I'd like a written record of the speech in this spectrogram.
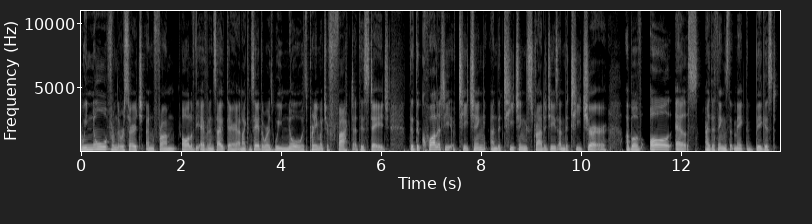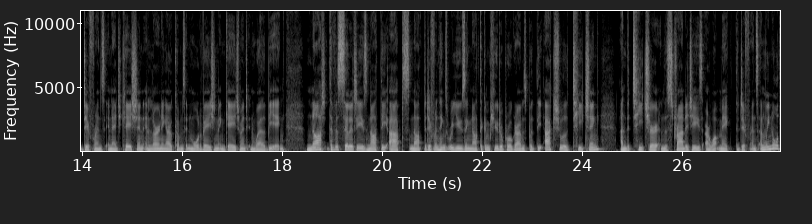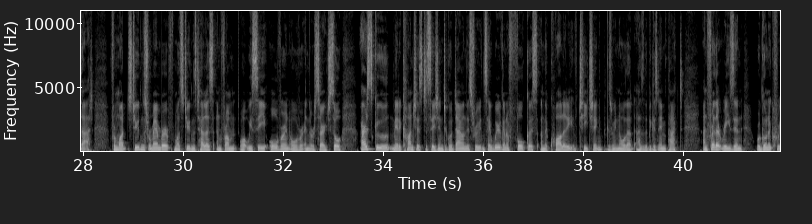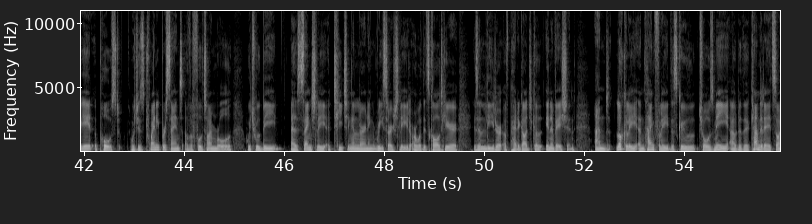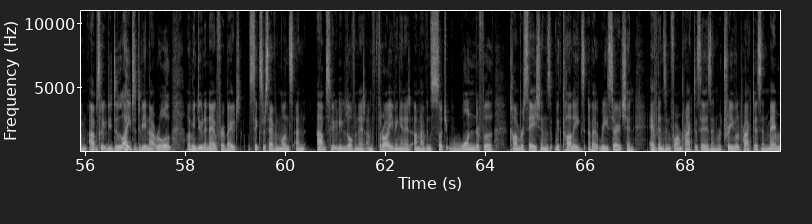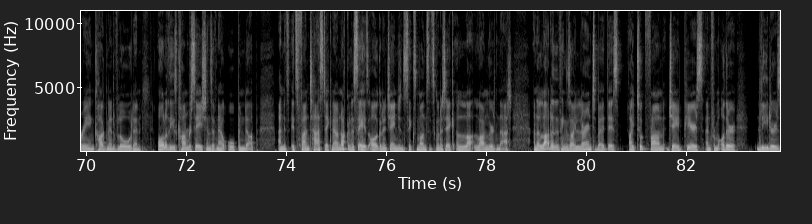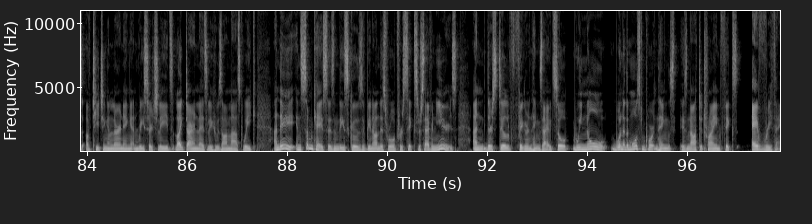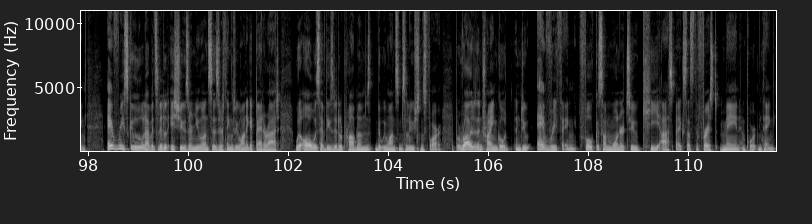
we know from the research and from all of the evidence out there, and I can say the words we know, it's pretty much a fact at this stage, that the quality of teaching and the teaching strategies and the teacher, above all else, are the things that make the biggest difference in education, in learning outcomes, in motivation, engagement, in well being. Not the facilities, not the apps, not the different things we're using, not the computer programs, but the actual teaching and the teacher and the strategies are what make the difference. And we know that from what students remember, from what students tell us, and from what we see over and over in the research. So, our school made a conscious decision to go down this route and say we're going to focus on the quality of teaching because we know that has the biggest impact. And for that reason, we're going to create a post which is 20% of a full time role, which will be essentially a teaching and learning research lead, or what it's called here is a leader of pedagogical innovation. And luckily and thankfully, the school chose me out of the candidates. So I'm absolutely delighted to be in that role. I've been doing it now for about six or seven months and absolutely loving it. I'm thriving in it. I'm having such wonderful conversations with colleagues about research and evidence informed practices and retrieval practice and memory and cognitive load. And all of these conversations have now opened up and it's, it's fantastic. Now, I'm not going to say it's all going to change in six months, it's going to take a lot longer than that. And a lot of the things I learned about this, I took from Jade Pearce and from other leaders of teaching and learning and research leads like Darren Leslie, who was on last week. And they, in some cases, in these schools, have been on this road for six or seven years and they're still figuring things out. So we know one of the most important things is not to try and fix everything. Every school will have its little issues or nuances or things we want to get better at. We'll always have these little problems that we want some solutions for. But rather than try and go and do everything, focus on one or two key aspects. That's the first main important thing.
